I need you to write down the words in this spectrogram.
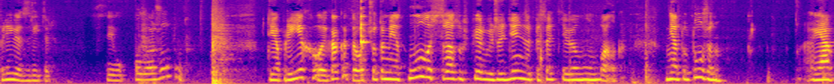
Привет, зритель. Я его положу тут. Я приехала, и как это, вот что-то мне ткнулось сразу в первый же день записать тебе в Мунбанк. У меня тут ужин. Я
